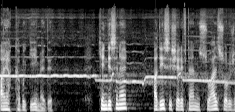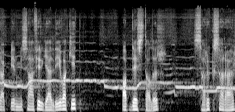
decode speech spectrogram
ayakkabı giymedi. Kendisine hadis-i şeriften sual soracak bir misafir geldiği vakit, abdest alır, sarık sarar,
